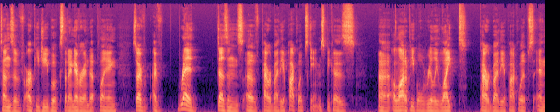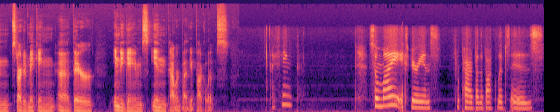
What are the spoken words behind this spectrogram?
tons of RPG books that I never end up playing. So I've I've read dozens of Powered by the Apocalypse games because uh, a lot of people really liked Powered by the Apocalypse and started making uh, their indie games in Powered by the Apocalypse. I think. So my experience for Powered by the Apocalypse is,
